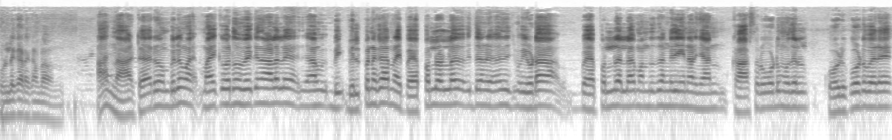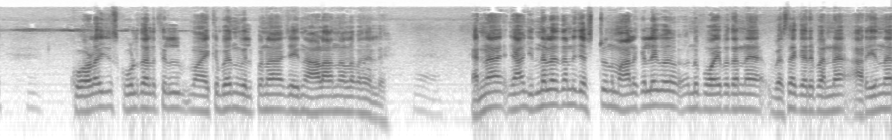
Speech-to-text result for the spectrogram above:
ഉള്ളിൽ കിടക്കേണ്ട വന്നു. ആ നാട്ടുകാർ മുമ്പിൽ മയക്കുമരുന്ന് ഉപയോഗിക്കുന്ന ആളല്ലേ. ഞാൻ വിൽപ്പനക്കാരനായി. പേപ്പറിലുള്ള ഇത് ഇവിടെ പേപ്പറിലെല്ലാം വന്നത് സംഗതി ഇങ്ങനെയാണ്. ഞാൻ കാസർഗോഡ് മുതൽ കോഴിക്കോട് വരെ കോളേജ് സ്കൂൾ തലത്തിൽ മയക്കുമരുന്ന് വിൽപ്പന ചെയ്യുന്ന ആളാന്നുള്ളതല്ലേ എന്നെ ഞാൻ ഇന്നലെ തന്നെ ജസ്റ്റ് ഒന്ന് മാലക്കല്ലേക്ക് ഒന്ന് പോയപ്പോൾ തന്നെ ബസ്സേ കയറിയപ്പോൾ എന്നെ അറിയുന്ന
